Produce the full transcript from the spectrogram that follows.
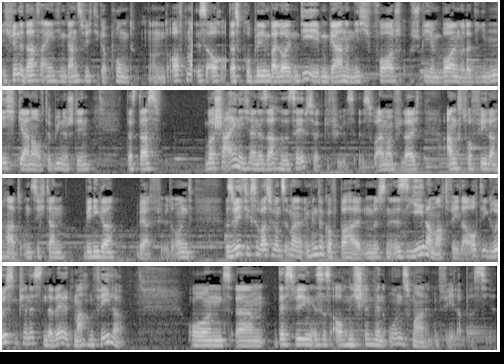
ich finde, das eigentlich ein ganz wichtiger Punkt. Und oftmals ist auch das Problem bei Leuten, die eben gerne nicht vorspielen wollen oder die nicht gerne auf der Bühne stehen, dass das wahrscheinlich eine Sache des Selbstwertgefühls ist, weil man vielleicht Angst vor Fehlern hat und sich dann weniger wert fühlt. Und das Wichtigste, was wir uns immer im Hinterkopf behalten müssen, ist, jeder macht Fehler. Auch die größten Pianisten der Welt machen Fehler. Und ähm, deswegen ist es auch nicht schlimm, wenn uns mal ein Fehler passiert.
